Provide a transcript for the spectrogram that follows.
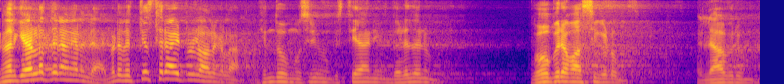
എന്നാൽ കേരളത്തിൽ അങ്ങനെയല്ല ഇവിടെ വ്യത്യസ്തരായിട്ടുള്ള ആളുകളാണ്. ഹിന്ദുവും മുസ്ലിമും ക്രിസ്ത്യാനിയും ദളിതനും ഗോപുരവാസികളും എല്ലാവരും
